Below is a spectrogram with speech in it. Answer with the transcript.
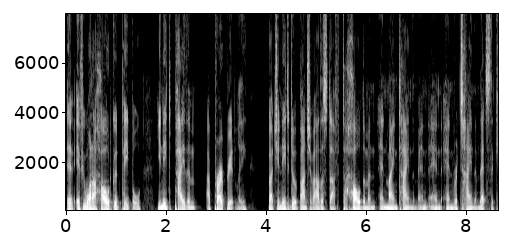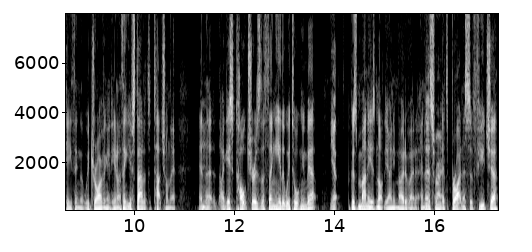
if, if you want to hold good people, you need to pay them appropriately, but you need to do a bunch of other stuff to hold them and, and maintain them and, and, and retain them. That's the key thing that we're driving at here. And I think you've started to touch on that. And mm. the, I guess culture is the thing here that we're talking about Yep. because money is not the only motivator. And That's it's, right. It's brightness of future.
